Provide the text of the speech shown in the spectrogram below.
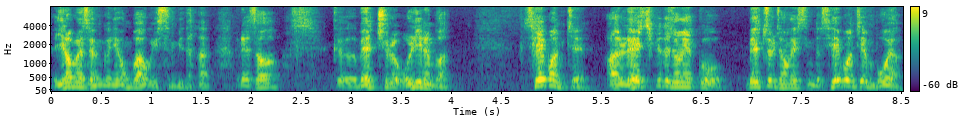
이러면서 은근히 홍보하고 있습니다. 그래서 그 매출을 올리는 것. 세 번째, 아 레시피도 정했고 매출 정했습니다. 세 번째는 뭐야?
